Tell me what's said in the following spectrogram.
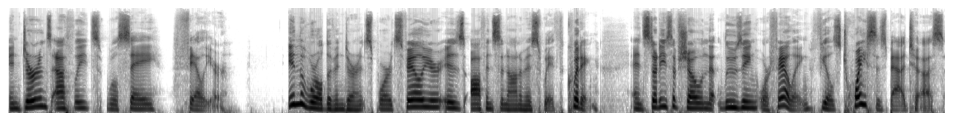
endurance athletes will say failure. In the world of endurance sports, failure is often synonymous with quitting, and studies have shown that losing or failing feels twice as bad to us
